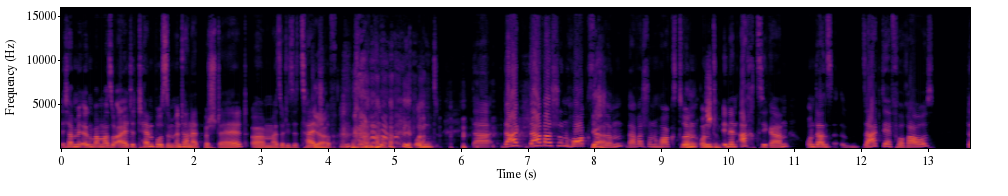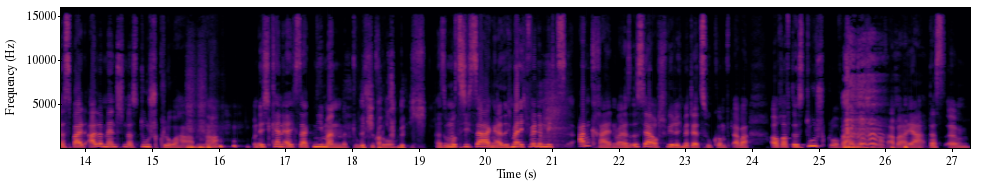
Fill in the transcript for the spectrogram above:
ich habe mir irgendwann mal so alte Tempos im Internet bestellt, ähm, also diese Zeitschriften. Ja. und da, da, da war schon Hawks ja. drin, da war schon Hawks drin ja, und stimmt. in den 80ern und dann sagt er voraus, dass bald alle Menschen das Duschklo haben. Ne? Und ich kenne ehrlich gesagt niemanden mit Duschklo. Ich auch nicht. Also muss ich sagen, also ich meine, ich will ihm nichts ankreiden, weil das ist ja auch schwierig mit der Zukunft, aber auch auf das Duschklo warte ich noch. Aber ja, das, ähm,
